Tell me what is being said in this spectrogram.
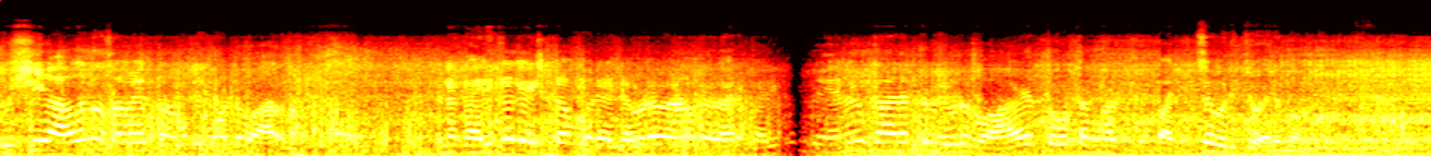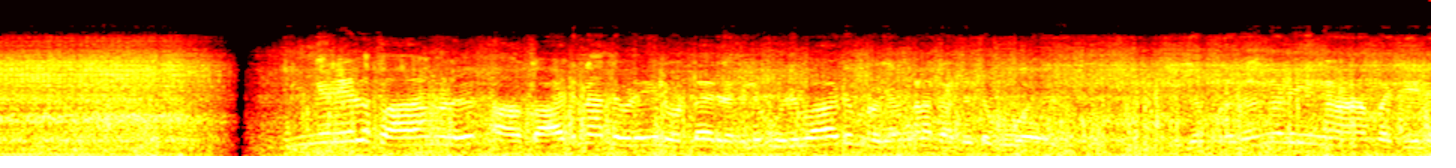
കൃഷിയാകുന്ന സമയത്ത് നമുക്ക് ഇങ്ങോട്ട് വരണം. പിന്നെ കരിക്കൊക്കെ ഇഷ്ടം പോലെ ഉണ്ട്. എവിടെ വേണമെങ്കിൽ വേറെ കരിക്കും വേനൽക്കാലത്തും ഇവിടെ വാഴത്തോട്ടങ്ങൾ പച്ച പിടിച്ച് വരുന്നുണ്ട്. ഭാഗങ്ങൾ കാട്ടിനകത്ത് എവിടെയെങ്കിലും ഉണ്ടായിരുന്നെങ്കിൽ ഒരുപാട് മൃഗങ്ങളെ കണ്ടിട്ട് പോകുമായിരുന്നു ഇത് മൃഗങ്ങളെയും കാണാൻ പറ്റിയില്ല.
